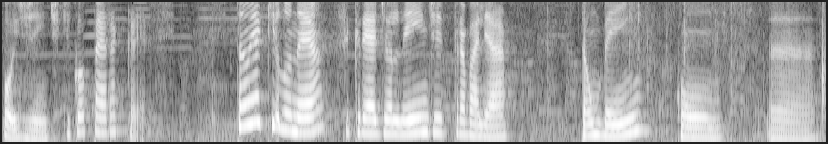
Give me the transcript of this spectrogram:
pois gente que coopera cresce. Então é aquilo, né? Cicred, além de trabalhar tão bem com, uh,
